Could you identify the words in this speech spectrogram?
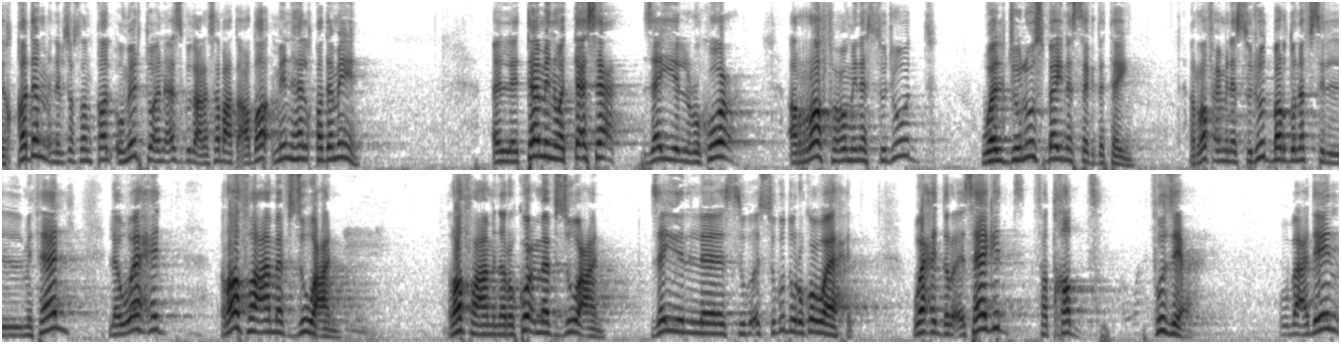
القدم النبي صلى الله عليه وسلم قال أمرت أن أسجد على سبعة أعضاء منها القدمين. الثامن والتاسع زي الركوع الرفع من السجود والجلوس بين السجدتين. الرفع من السجود برضو نفس المثال. لو واحد رفع مفزوعا رفع من الركوع مفزوعا زي السجود والركوع واحد. واحد ساجد فاتخض فزع. وبعدين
